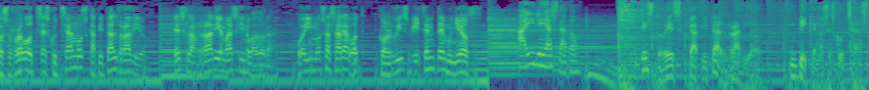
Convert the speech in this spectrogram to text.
Los robots escuchamos Capital Radio. Es la radio más innovadora. Oímos a Saragot, con Luis Vicente Muñoz. Ahí le has dado. Esto es Capital Radio. Di que nos escuchas.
